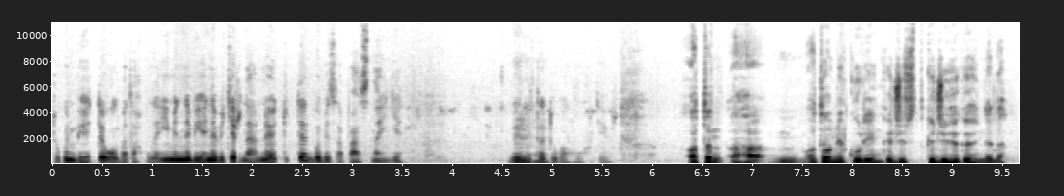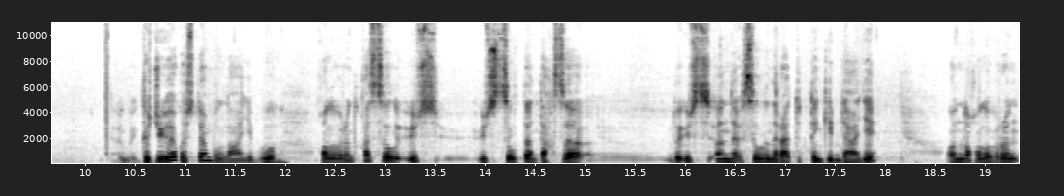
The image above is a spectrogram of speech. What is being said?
тугун бихетте болбатак була. Именно бихене ветеринарна өттүттен бу безопасно аха, да. Көжүйө көстөн буллайы. Бу холорун касыл үс үс сылтан такса ду үс сылынара түттен кирдади. Онно холорун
